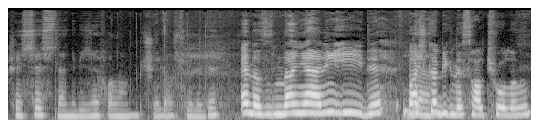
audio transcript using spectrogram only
şey seslendi bize falan bir şeyler söyledi. En azından yani iyiydi. Başka Yani. birine salça olalım.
